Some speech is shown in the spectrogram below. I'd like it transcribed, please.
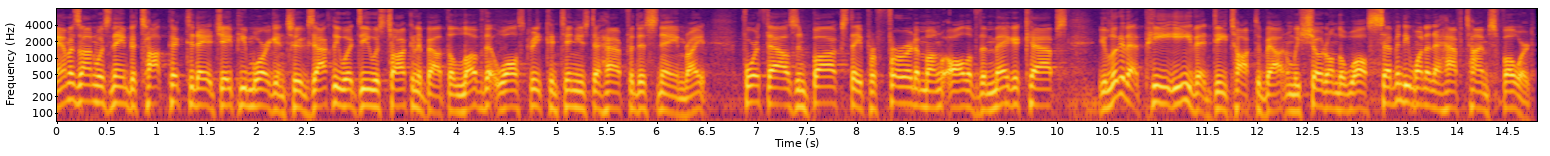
Amazon was named a top pick today at JP Morgan to exactly what Dee was talking about, the love that Wall Street continues to have for this name, right? 4,000 bucks, they prefer it among all of the mega caps. You look at that PE that Dee talked about and we showed on the wall, 71 and a half times forward.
